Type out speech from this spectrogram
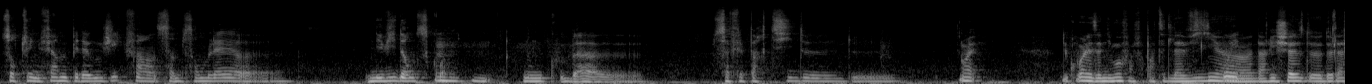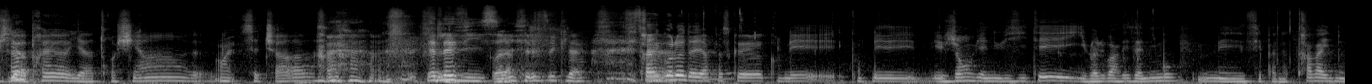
surtout une ferme pédagogique, enfin, ça me semblait euh, une évidence. Quoi. Mmh, mmh. Donc, bah, euh, ça fait partie de, de, ouais. Du coup, les animaux font partie de la vie, euh, de la richesse de, la Puis après, il y a trois chiens, euh, sept chats. il y a de la vie ici, c'est clair. C'est très rigolo d'ailleurs parce que quand, les, quand les, gens viennent visiter, ils veulent voir les animaux, mais c'est pas notre travail, nous,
